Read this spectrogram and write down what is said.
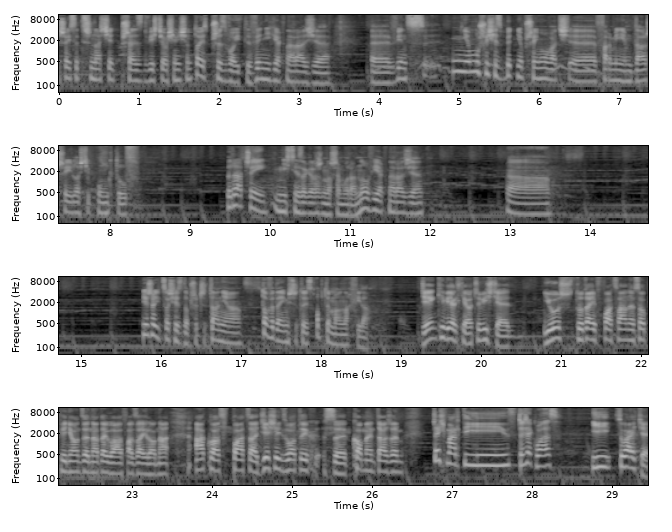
613 przez 280 to jest przyzwoity wynik jak na razie, e, więc nie muszę się zbytnio przejmować e, farmieniem dalszej ilości punktów. Raczej nic nie zagraża naszemu ranowi jak na razie. Jeżeli coś jest do przeczytania, to wydaje mi się, że to jest optymalna chwila. Dzięki wielkie, oczywiście. Już tutaj wpłacane są pieniądze na tego Alpha Zylona. Aquas wpłaca 10 zł z komentarzem Cześć Martins! Cześć Aquas! I słuchajcie,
